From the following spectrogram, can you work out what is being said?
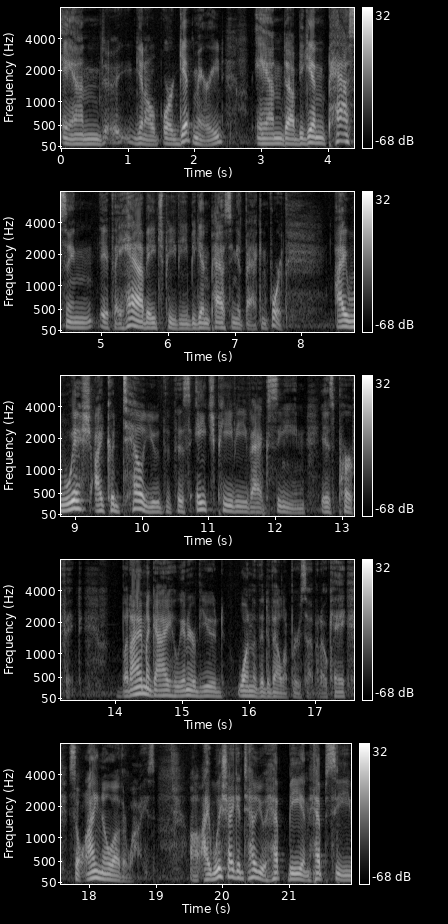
and, uh, you know, or get married and uh, begin passing, if they have HPV, begin passing it back and forth. I wish I could tell you that this HPV vaccine is perfect, but I'm a guy who interviewed one of the developers of it, okay? So I know otherwise. Uh, I wish I could tell you Hep B and Hep C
